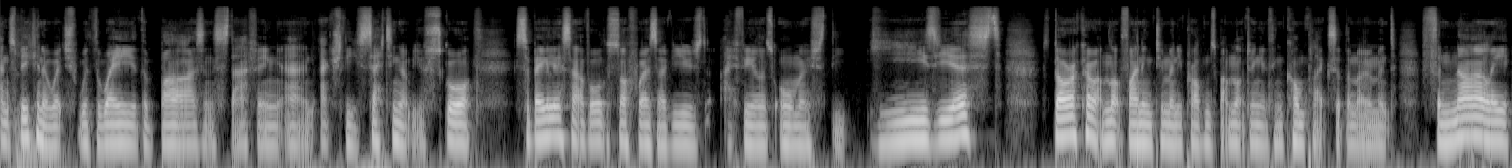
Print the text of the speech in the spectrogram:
and speaking of which, with the way the bars and staffing and actually setting up your score, Sibelius, out of all the softwares I've used, I feel is almost the easiest. Dorico, I'm not finding too many problems, but I'm not doing anything complex at the moment. Finale,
